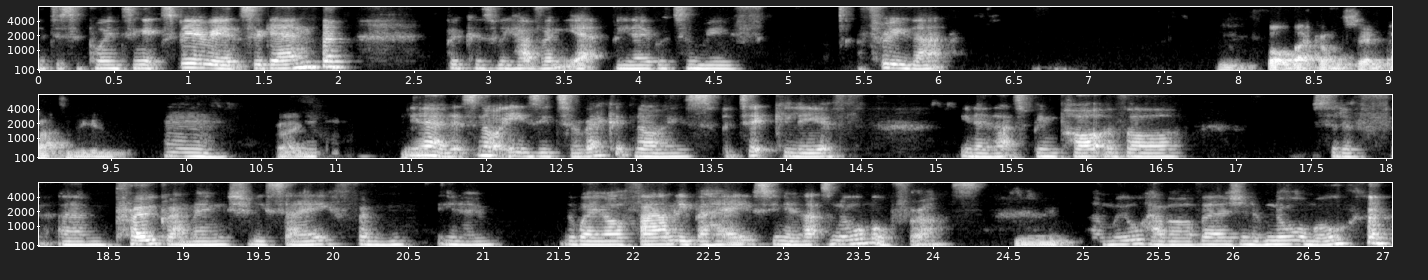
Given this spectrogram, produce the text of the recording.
a disappointing experience again because we haven't yet been able to move through that. Fall back on the same pattern again. Mm. Right. Yeah, and it's not easy to recognize, particularly if, you know, that's been part of our sort of um, programming, should we say, from, you know, the way our family behaves, you know, that's normal for us. Mm. And we all have our version of normal. yeah,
